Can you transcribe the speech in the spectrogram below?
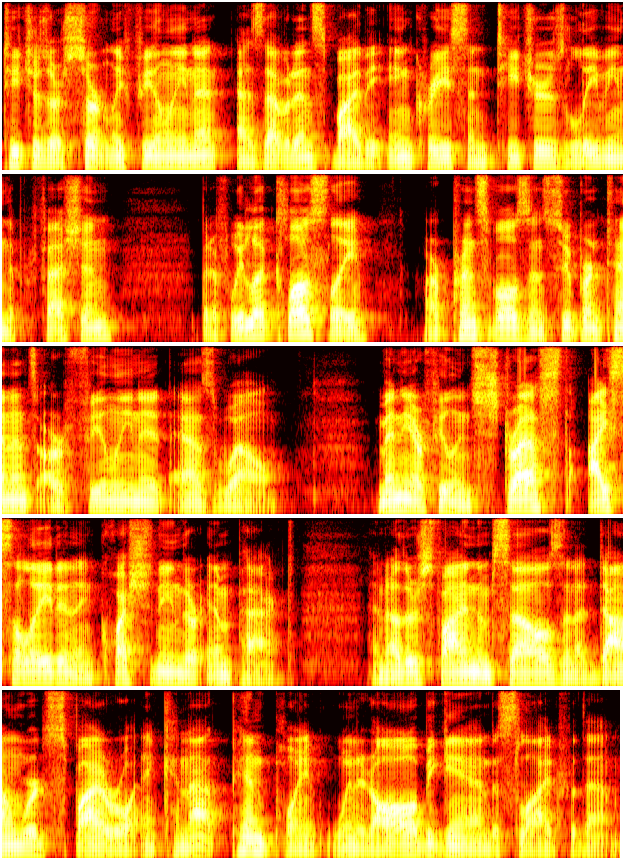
Teachers are certainly feeling it, as evidenced by the increase in teachers leaving the profession. But if we look closely, our principals and superintendents are feeling it as well. Many are feeling stressed, isolated, and questioning their impact. And others find themselves in a downward spiral and cannot pinpoint when it all began to slide for them.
